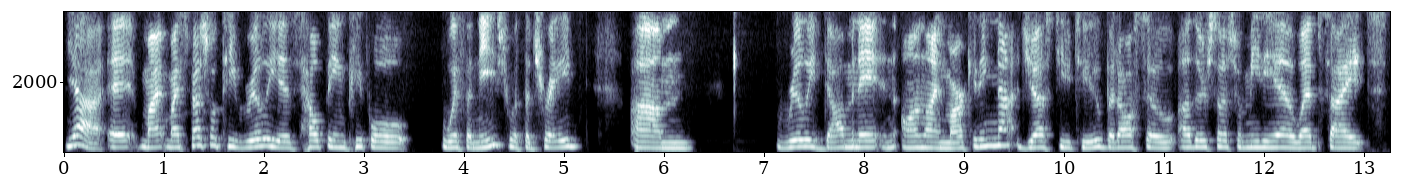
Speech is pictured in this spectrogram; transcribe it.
yeah, it, my, my specialty really is helping people with a niche, with a trade. Um, really dominate in online marketing, not just YouTube, but also other social media, websites.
